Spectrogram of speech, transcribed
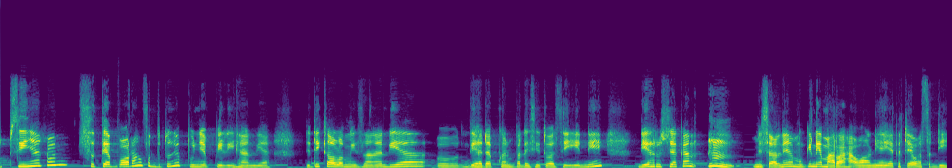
opsinya kan setiap orang sebetulnya punya pilihan ya. Jadi kalau misalnya dia uh, dihadapkan pada situasi ini, dia harusnya kan misalnya mungkin dia marah awalnya ya, kecewa, sedih.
